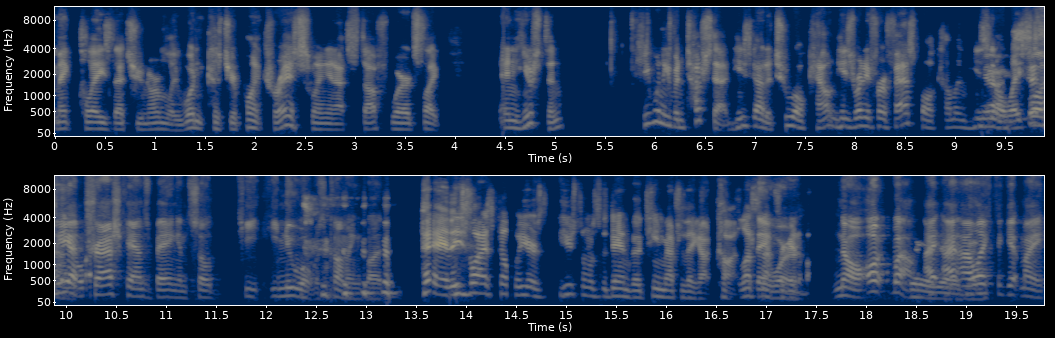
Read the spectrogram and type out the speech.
make plays that you normally wouldn't. Because to your point, Correa swinging at stuff where it's like in Houston, he wouldn't even touch that. And he's got a 2-0 count and he's ready for a fastball coming. He's yeah, gonna wait. Well, he had trash cans banging, so he, he knew what was coming. But hey, these last couple years, Houston was a damn good team after they got caught. Let's they not were. forget about. It. No, oh well, I, I, I, like to get my.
